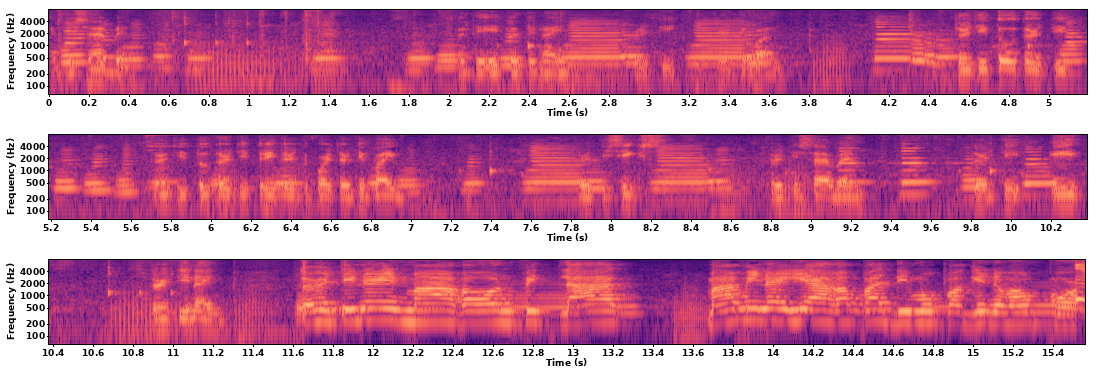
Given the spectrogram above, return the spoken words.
27, 28, 29, 30, 31, 32, 30, 32, 33, 34, 35, 36, 37, 38, 39. 39 mga ka-onfit lahat. Mami, nahiya ka pa, di mo pa ginawang 40.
